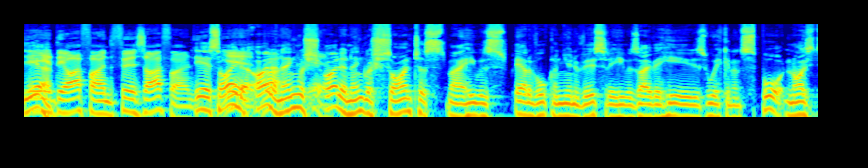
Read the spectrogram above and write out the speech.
Yeah. Yeah. He had the iPhone, the first iPhone. Yes, I, had, a, I had an English. yeah. I had an English scientist, mate. He was out of Auckland University. He was over here. He was working in sport, and I, s-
